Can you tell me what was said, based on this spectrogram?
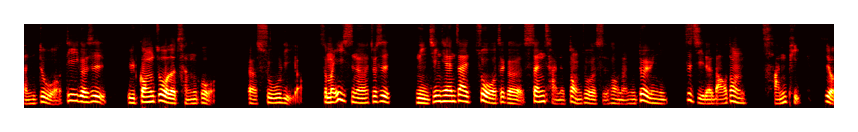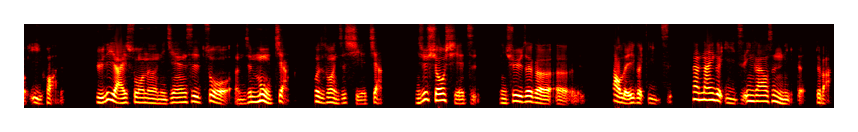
程度哦。第一个是与工作的成果的梳理哦，什么意思呢？就是你今天在做这个生产的动作的时候呢，你对于你自己的劳动产品是有异化的。举例来说呢，你今天是做，呃，你是木匠，或者说你是鞋匠。你去修鞋子，你去这个呃，到了一个椅子，那那一个椅子应该要是你的，对吧？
